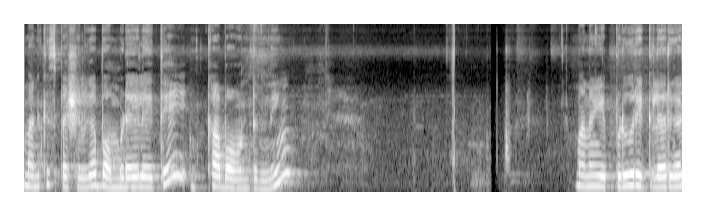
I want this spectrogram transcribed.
మనకి స్పెషల్గా బొంబడాయిలు అయితే ఇంకా బాగుంటుంది. మనం ఎప్పుడూ రెగ్యులర్గా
